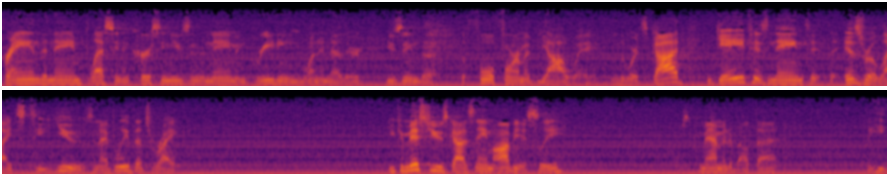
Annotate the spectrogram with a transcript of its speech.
praying the name, blessing and cursing using the name, and greeting one another using the, the full form of Yahweh. In other words, God gave his name to the Israelites to use, and I believe that's right. You can misuse God's name, obviously. There's a commandment about that. But he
